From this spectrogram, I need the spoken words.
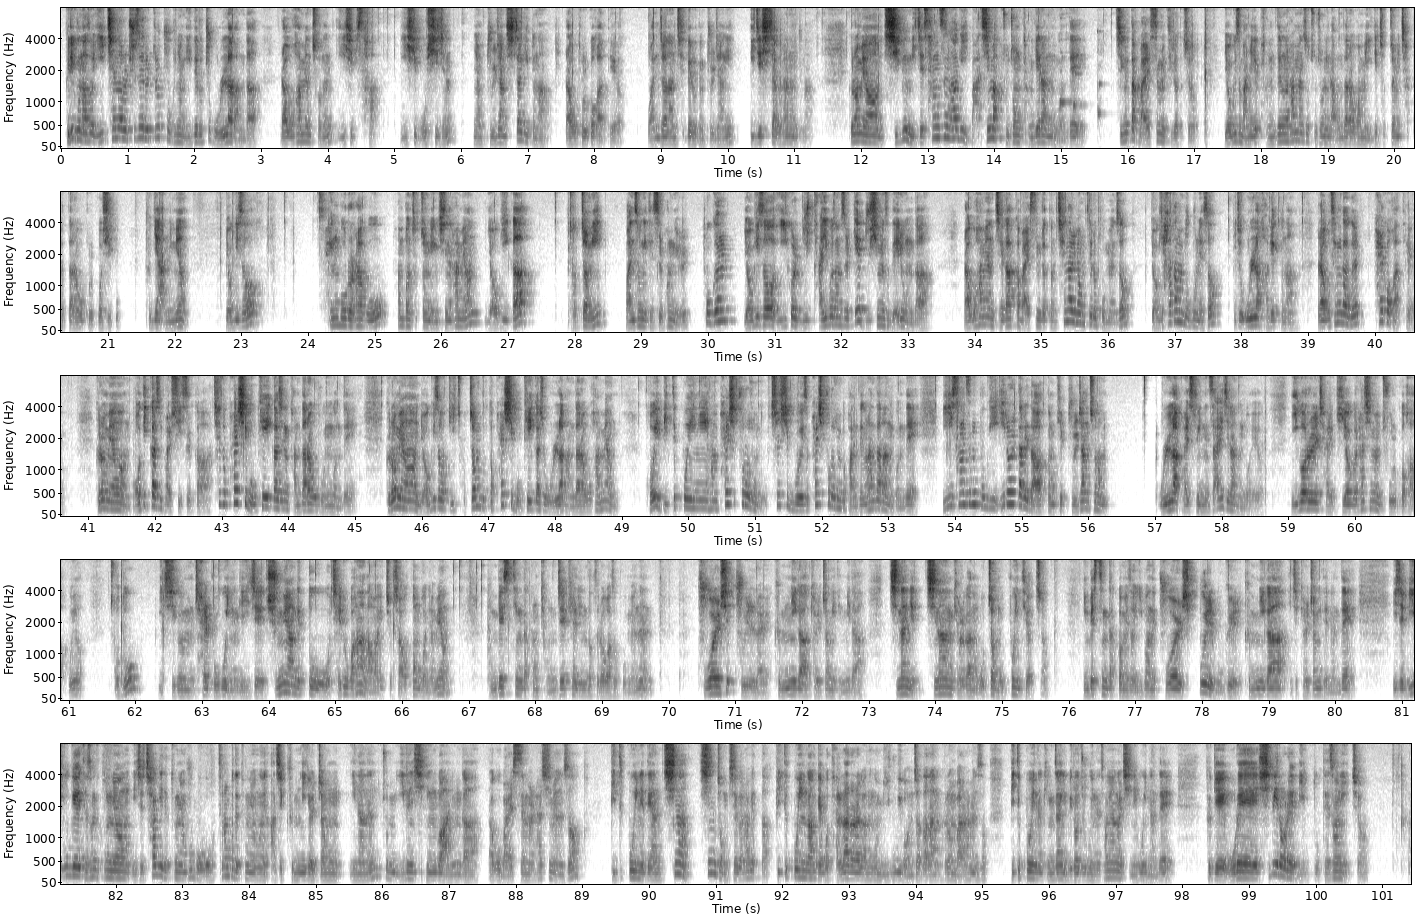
그리고 나서 이 채널을 추세를 뚫고 그냥 이대로 쭉 올라간다. 라고 하면 저는 24, 25 시즌 그냥 불장 시작이구나. 라고 볼 것 같아요. 완전한 제대로 된 불장이 이제 시작을 하는구나. 그러면 지금 이제 상승하기 마지막 조정 단계라는 건데 지금 딱 말씀을 드렸죠. 여기서 만약에 반등을 하면서 조정이 나온다라고 하면 이게 저점이 잡혔다라고 볼 것이고 그게 아니면 여기서 횡보를 하고 한번 저점 갱신을 하면 여기가 저점이 완성이 됐을 확률 혹은 여기서 이걸 무, 다이버전스를 깨 무시면서 내려온다 라고 하면 제가 아까 말씀드렸던 채널 형태로 보면서 여기 하단 부분에서 이제 올라가겠구나 라고 생각을 할 것 같아요 그러면 어디까지 갈 수 있을까 최소 85K까지는 간다라고 보는 건데 그러면 여기서 이 저점부터 85K까지 올라간다라고 하면 거의 비트코인이 한 80% 정도, 75에서 80% 정도 반등을 한다라는 건데 이 상승폭이 1월 달에 나왔던 게 불장처럼 올라갈 수 있는 사이즈라는 거예요. 이거를 잘 기억을 하시면 좋을 것 같고요. 저도 이 지금 잘 보고 있는 게 이제 중요한 게 또 재료가 하나 남아 있죠. 자, 어떤 거냐면 인베스팅닷컴 경제 캘린더 들어가서 보면은 9월 19일 날 금리가 결정이 됩니다. 지난 예- 지난 결과는 5.5포인트였죠. 인베스팅닷컴에서 이번에 9월 19일 목요일 금리가 이제 결정이 되는데 이제 미국의 대선 대통령 이제 차기 대통령 후보 트럼프 대통령은 아직 금리 결정 인하는 좀 이른 시기인 거 아닌가라고 말씀을 하시면서 비트코인에 대한 친화 신정책을 하겠다. 비트코인과 함께 뭐 달러를 가는 건 미국이 먼저다라는 그런 말을 하면서 비트코인을 굉장히 밀어주고 있는 성향을 지니고 있는데 그게 올해 11월에 미국 대선이 있죠.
